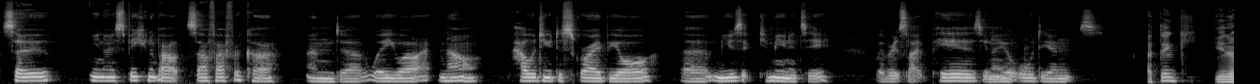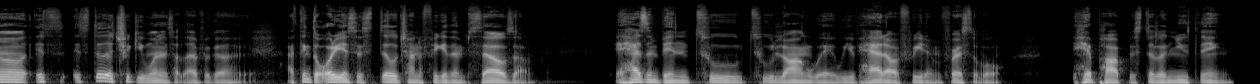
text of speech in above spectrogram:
So, you know, speaking about South Africa and uh, where you are now, how would you describe your uh, music community? Whether it's like peers, you know, your audience. I think you know it's it's still a tricky one in South Africa. I think the audience is still trying to figure themselves out. It hasn't been too too long where we've had our freedom. First of all, hip hop is still a new thing.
